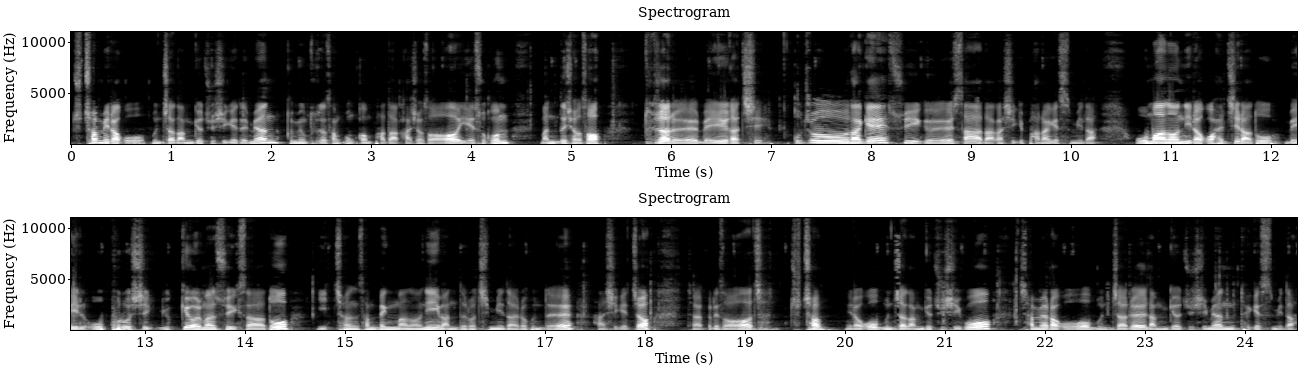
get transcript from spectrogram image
추첨이라고 문자 남겨주시게 되면 금융투자 상품권 받아 가셔서 예수금 만드셔서 투자를 매일같이 꾸준하게 수익을 쌓아 나가시기 바라겠습니다. 5만 원이라고 할지라도 매일 5%씩 6개월만 수익 쌓아도 2,300만 원이 만들어집니다, 여러분들. 아시겠죠? 자, 그래서 차- 추첨이라고 문자 남겨주시고 참여라고 문자를 남겨주시면 되겠습니다.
